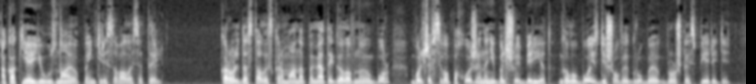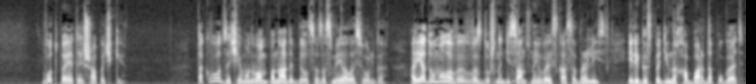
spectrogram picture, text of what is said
«А как я ее узнаю?» — поинтересовалась Этель. Король достал из кармана помятый головной убор, больше всего похожий на небольшой берет, голубой с дешевой грубой брошкой спереди. Вот по этой шапочке. «Так вот, зачем он вам понадобился», — засмеялась Ольга. «А я думала, вы в воздушно-десантные войска собрались. Или господина Хабарда пугать».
